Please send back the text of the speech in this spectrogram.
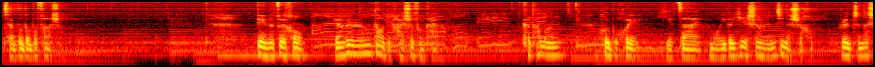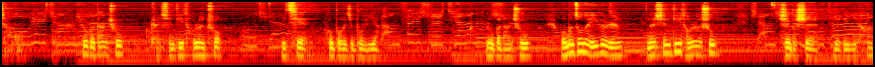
才不得不放手。电影的最后，两个人到底还是分开了。可他们会不会也在某一个夜深人静的时候，认真的想过，如果当初肯先低头认错，一切会不会就不一样？如果当初我们中的一个人能先低头认输，是不是你的遗憾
